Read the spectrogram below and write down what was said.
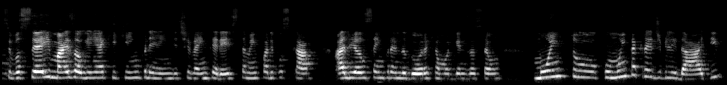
se você e mais alguém aqui que empreende tiver interesse, também pode buscar a Aliança Empreendedora, que é uma organização muito com muita credibilidade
